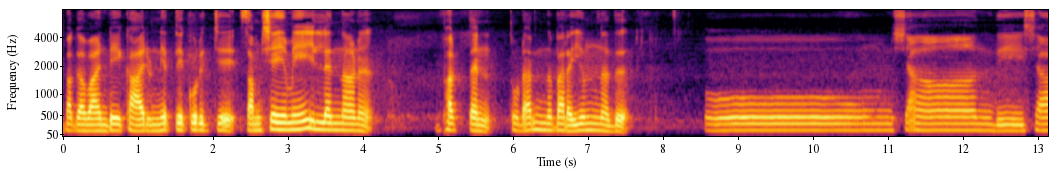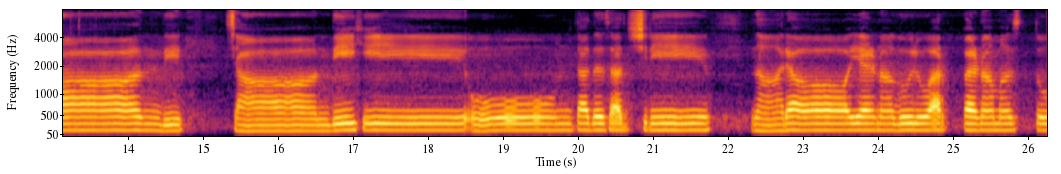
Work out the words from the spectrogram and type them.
ഭഗവാന്റെ കാരുണ്യത്തെക്കുറിച്ച് സംശയമേയില്ലെന്നാണ് ഭക്തൻ തുടർന്ന് പറയുന്നത്. ഓം शान्ति शान्ति शान्तिः। ॐ तत्सत्श्री नारायणगुरु अर्पणमस्तु।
